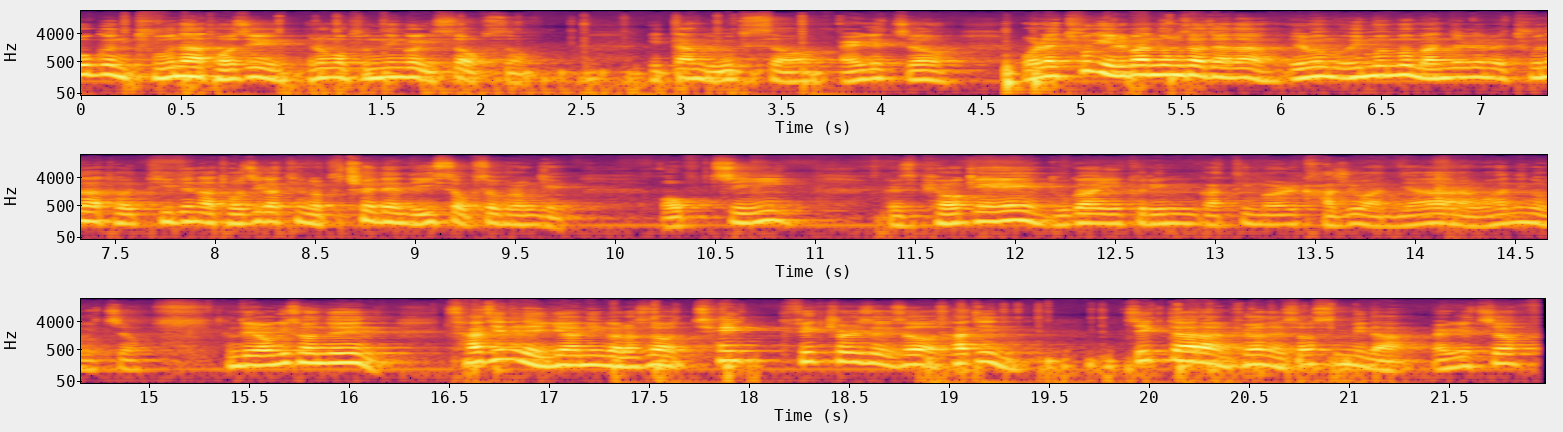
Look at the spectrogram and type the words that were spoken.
혹은 두나 더즈 이런 거 붙는 거 있어 없어? 이딴 거 없어. 알겠죠? 원래 툭이 일반 동사잖아. 의문, 의문문 만들려면 두나 더, 디드나 더지 같은 걸 붙여야 되는데 있어 없어 그런 게 없지. 그래서 벽에 누가 이 그림 같은 걸 가져왔냐라고 하는 거겠죠. 근데 여기서는 사진을 얘기하는 거라서 take pictures에서 사진 찍다라는 표현을 썼습니다. 알겠죠?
